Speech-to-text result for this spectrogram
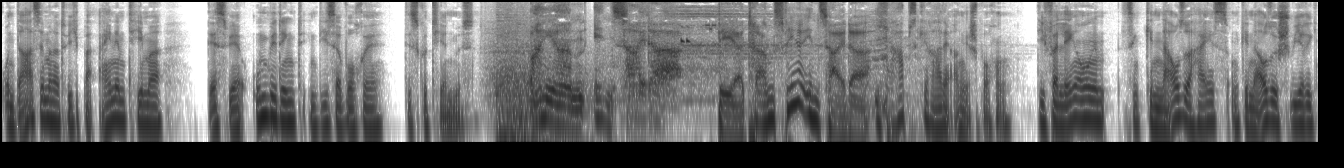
Und da sind wir natürlich bei einem Thema, das wir unbedingt in dieser Woche diskutieren müssen. Bayern Insider. Der Transfer Insider. Ich habe es gerade angesprochen. Die Verlängerungen sind genauso heiß und genauso schwierig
